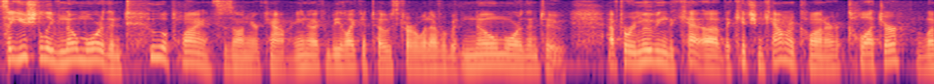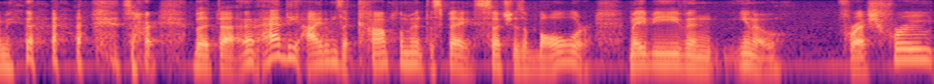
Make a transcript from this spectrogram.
So you should leave no more than two appliances on your counter. You know, it can be like a toaster or whatever, but no more than two. After removing the ca- uh, the kitchen counter clutter, clutter let me, sorry, but uh, add the items that complement the space, such as a bowl or maybe even you know, fresh fruit,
